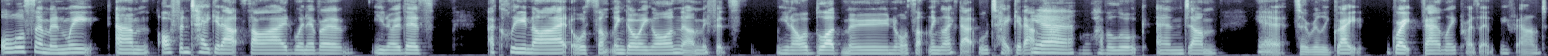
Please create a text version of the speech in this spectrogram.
awesome, and we um, often take it outside whenever you know there's a clear night or something going on. Um, if it's you know a blood moon or something like that, we'll take it out. Yeah. We'll have a look, and um, yeah, it's a really great, great family present we found.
